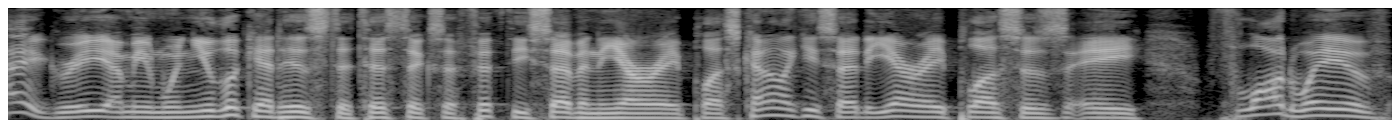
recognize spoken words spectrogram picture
I agree. I mean, when you look at his statistics, a 57 ERA plus, kind of like you said, ERA plus is a flawed way of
